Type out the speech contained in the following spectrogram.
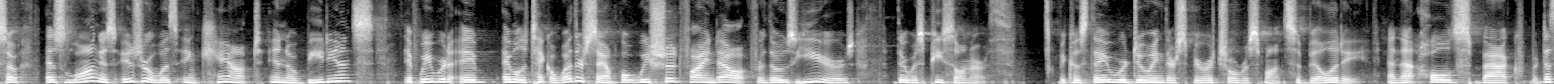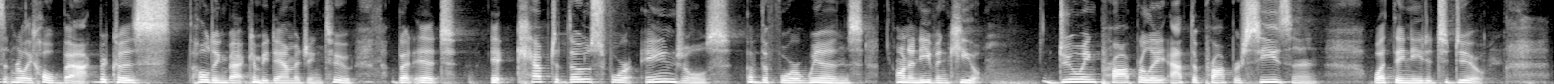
So, as long as Israel was encamped in obedience, if we were to ab- able to take a weather sample, we should find out for those years there was peace on earth because they were doing their spiritual responsibility. And that holds back, but doesn't really hold back because holding back can be damaging too. But it it kept those four angels of the four winds on an even keel, doing properly at the proper season what they needed to do.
